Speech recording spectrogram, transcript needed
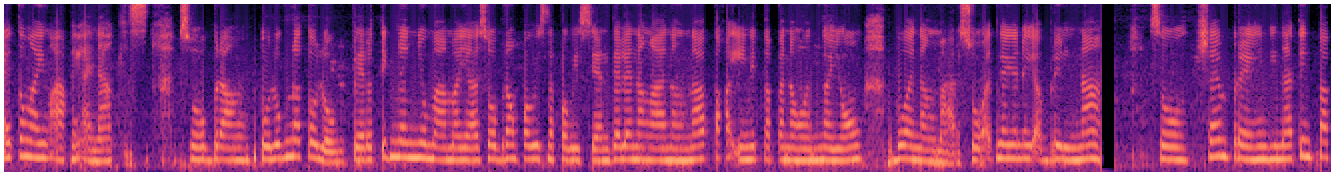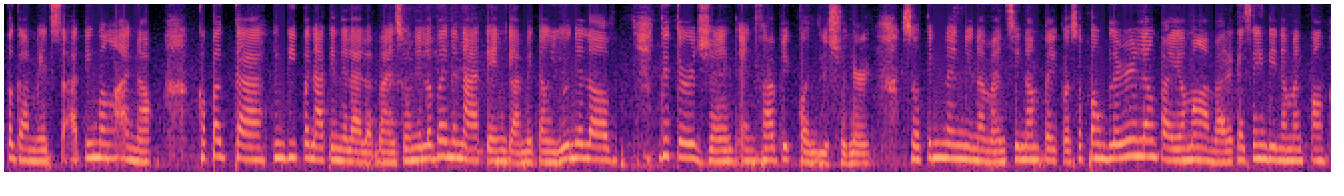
Ito nga yung aking anakis. Sobrang tulog na tulog pero tignan nyo mamaya, sobrang pawis na pawis yan. Dala na nga ng napakainit na panahon ngayong buwan ng Marso at ngayon ay Abril na. So, syempre, hindi natin papagamit sa ating mga anak kapag ka hindi pa natin nilalaban. So, nilaban na natin gamit ang Unilove, detergent, and fabric conditioner. So, tingnan nyo naman, sinampay ko. So, pang blurry lang tayo mga mare kasi hindi naman pang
